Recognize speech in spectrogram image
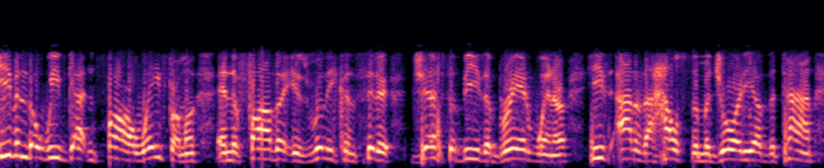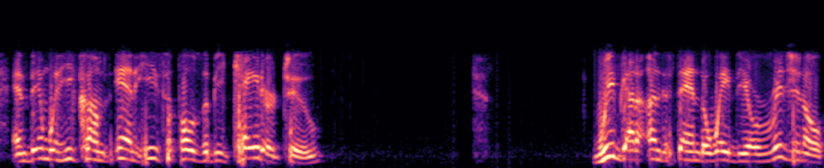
Even though we've gotten far away from him and the father is really considered just to be the breadwinner, he's out of the house the majority of the time. And then when he comes in, he's supposed to be catered to. We've got to understand the way the original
